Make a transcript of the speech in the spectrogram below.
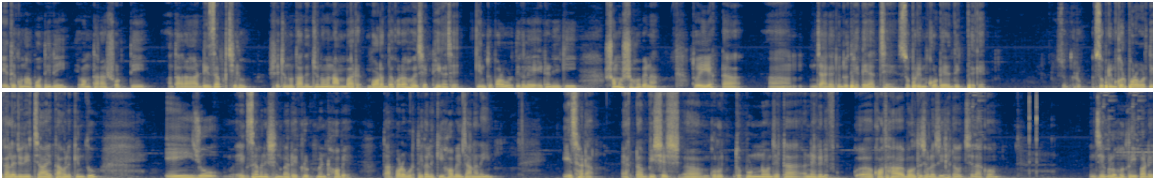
এতে কোনো আপত্তি নেই এবং তারা সত্যি তারা ডিজার্ভ ছিল, সেজন্য তাদের জন্য নাম্বার বরাদ্দ করা হয়েছে, ঠিক আছে। কিন্তু পরবর্তীকালে এটা নিয়ে কি সমস্যা হবে না? তো এই একটা জায়গা কিন্তু থেকে যাচ্ছে সুপ্রিম কোর্টের দিক থেকে। সুপ্র- সুপ্রিম কোর্ট পরবর্তীকালে যদি চায় তাহলে কিন্তু এই যে এক্সামিনেশন বা রিক্রুটমেন্ট হবে, তার পরবর্তীকালে কি হবে জানা নেই। এছাড়া একটা বিশেষ গুরুত্বপূর্ণ যেটা নেগেটিভ কথা বলতে চলেছি সেটা হচ্ছে দেখো, যেগুলো হতেই পারে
